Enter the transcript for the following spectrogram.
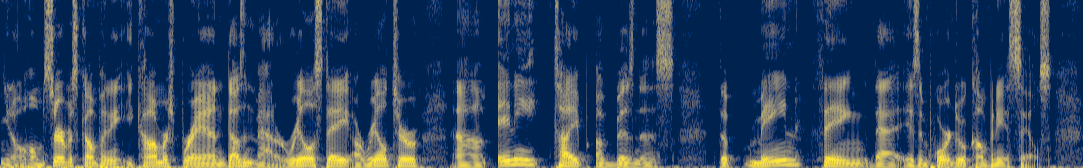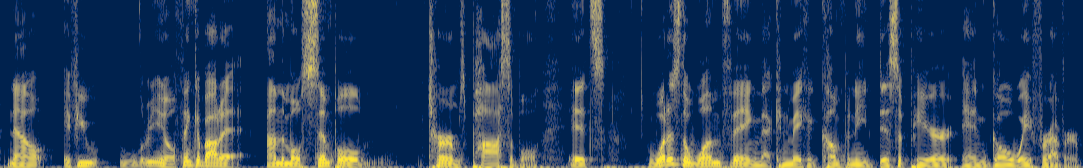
you know, home service company, e commerce brand, doesn't matter, real estate, a realtor, um, any type of business, the main thing that is important to a company is sales. Now, if you, you know, think about it on the most simple terms possible, it's what is the one thing that can make a company disappear and go away forever?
